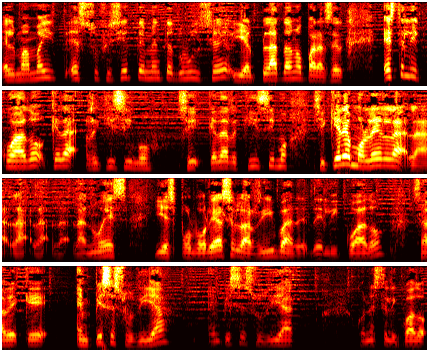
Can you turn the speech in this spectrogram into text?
El mamey es suficientemente dulce y el plátano para hacer... Este licuado queda riquísimo, ¿sí? Queda riquísimo. Si quiere moler la, la, la, la nuez y espolvoreárselo arriba del licuado, sabe que empiece su día, empiece su día con este licuado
